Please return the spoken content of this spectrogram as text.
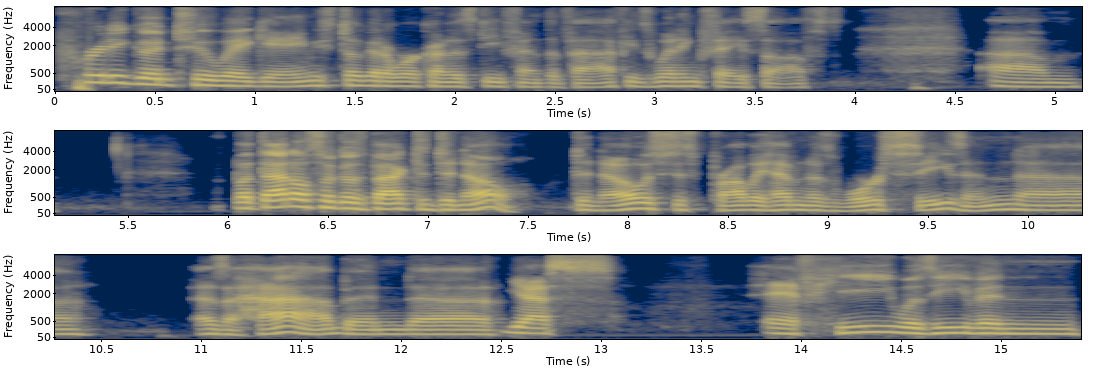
pretty good two-way game. He's still got to work on his defensive half. He's winning faceoffs. Um, but that also goes back to Danault. Danault is just probably having his worst season uh, as a Hab, and uh, Yes. if he was even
